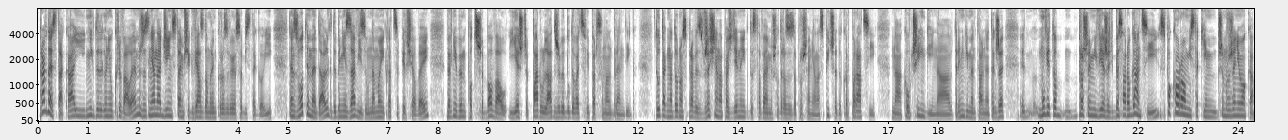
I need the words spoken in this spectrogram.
prawda jest taka i nigdy tego nie ukrywałem, że z dnia na dzień stałem się gwiazdą rynku rozwoju osobistego i ten złoty medal, gdyby nie zawizł na mojej klatce piersiowej, pewnie bym potrzebował jeszcze paru lat, żeby budować swój personal branding. Tu tak na dobrą sprawę z września na październik dostawałem już od razu zaproszenia na speeche do korporacji, na coachingi, na treningi mentalne, także y, mówię to, proszę mi wierzyć, bez arogancji, z pokorą i z takim przymrużeniem oka.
